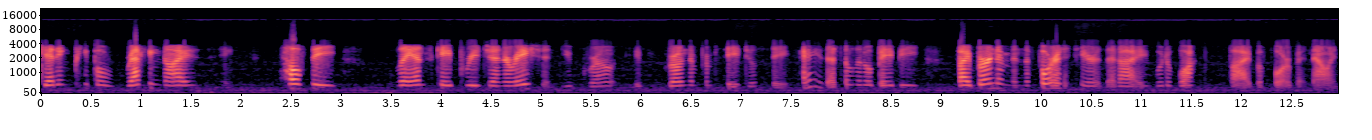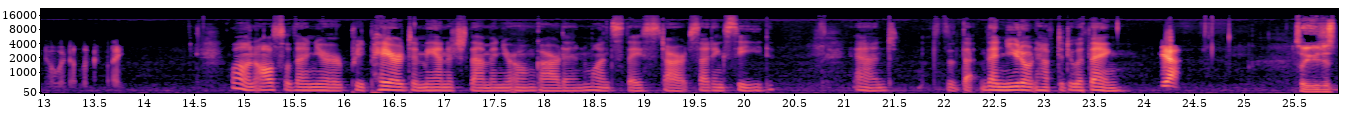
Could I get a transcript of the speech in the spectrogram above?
getting people recognizing healthy landscape regeneration. You've grown you've grown them from seed. You'll see, hey, that's a little baby viburnum in the forest here that I would have walked by before, but now I know what it looks like. Well, and also then you're prepared to manage them in your own garden once they start setting seed. And that, then you don't have to do a thing. Yeah. So you just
